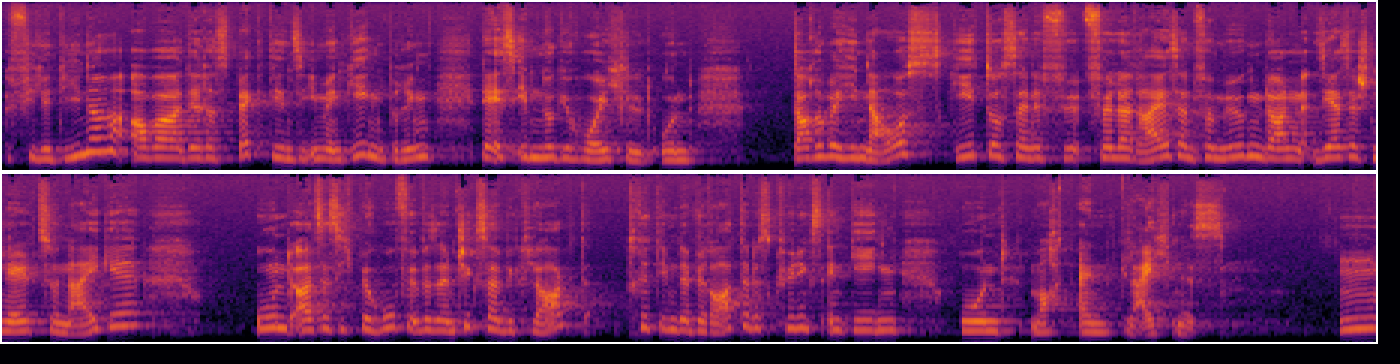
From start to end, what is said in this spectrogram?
viele Diener, aber der Respekt, den sie ihm entgegenbringen, der ist eben nur geheuchelt und Darüber hinaus geht durch seine Völlerei sein Vermögen dann sehr, sehr schnell zur Neige. Und als er sich bei Hofe über sein Schicksal beklagt, tritt ihm der Berater des Königs entgegen und macht ein Gleichnis. Mm,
